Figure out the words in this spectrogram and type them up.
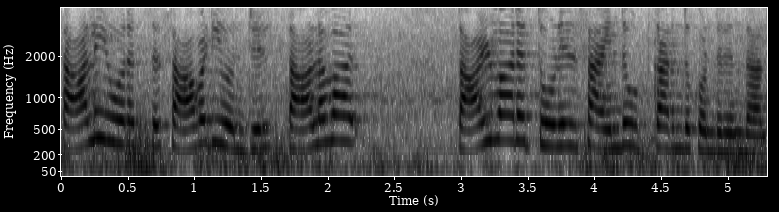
சாலையோரத்து சாவடி ஒன்றில் தாளவார் தாழ்வாரத் தூணில் சாய்ந்து உட்கார்ந்து கொண்டிருந்தான்.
